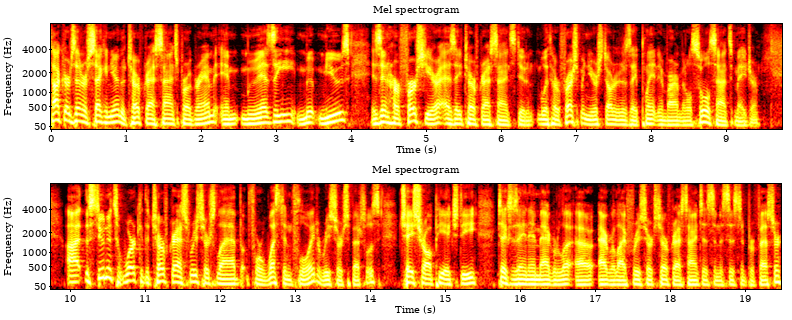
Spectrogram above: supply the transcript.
Tucker's in her second year in the turfgrass science program, and Muezi, Muse is in her first year as a turfgrass science student, with her freshman year started as a plant and environmental soil science major. Uh, the students work at the Turfgrass Research Lab for Weston Floyd, a research specialist, Chase Straw, PhD, Texas A&M Agri- uh, AgriLife Research Turfgrass Scientist and Assistant Professor,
